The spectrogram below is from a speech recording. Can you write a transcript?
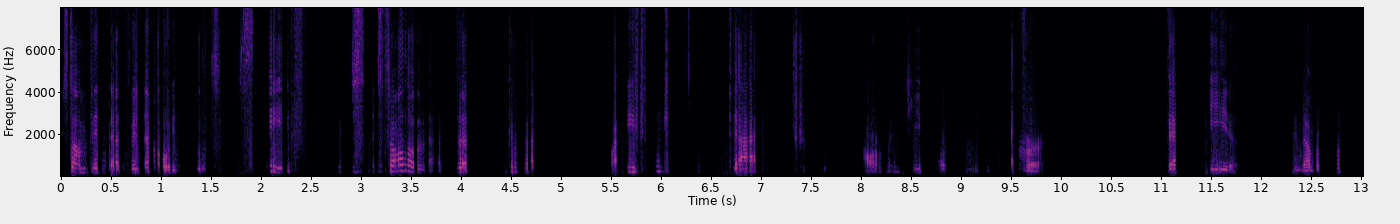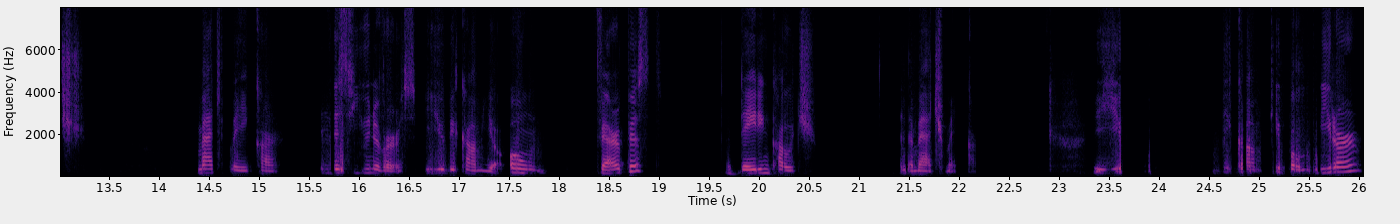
something that we know, it feels safe. Just all of that. Why do you think that empowerment. You ever be another coach, matchmaker in this universe. You become your own therapist, a dating coach, and a matchmaker. You become people leader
